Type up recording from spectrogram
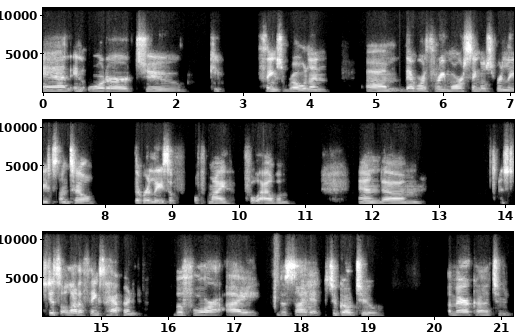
And in order to keep things rolling, um, there were three more singles released until the release of, of my full album. And um, it's just a lot of things happened before I decided to go to America to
